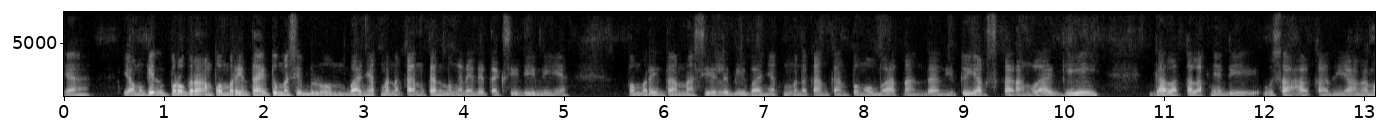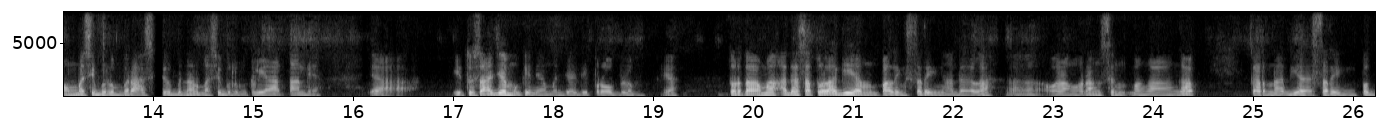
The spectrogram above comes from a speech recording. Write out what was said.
ya. Ya mungkin program pemerintah itu masih belum banyak menekankan mengenai deteksi dini ya. Pemerintah masih lebih banyak menekankan pengobatan dan itu yang sekarang lagi galak-galaknya diusahakan ya. Memang masih belum berhasil benar masih belum kelihatan ya. Ya itu saja mungkin yang menjadi problem ya terutama ada satu lagi yang paling sering adalah eh, orang-orang uh, menganggap karena dia sering pe,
